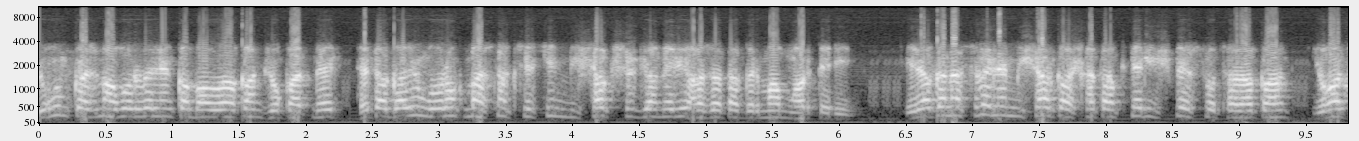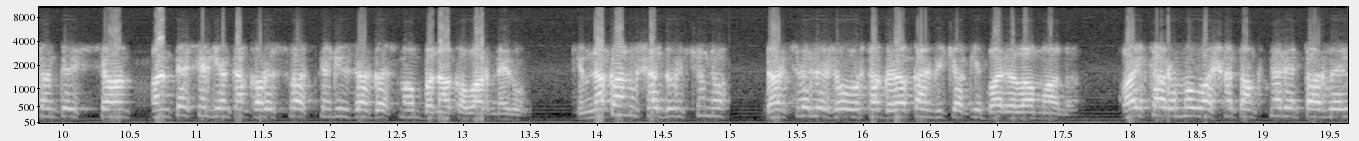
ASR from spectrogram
Յուղում կազմավորվել են կամավորական ջոկատներ, հետագայում որոնք մասնակցեցին մի շարք շրջանների ազատագրման մարտերին։ Իրականացվել են մի շարք աշխատանքներ ինչպես սոցիալական, յուղատնտեսության, անտեսել ենթակառուցվածքների զարգացման բնակավարներում։ Հիմնական ուշադրությունը դարձվել է ժողովրդագրական վիճակի բարելամանը։ Այդ առումով աշխատանքներ են տարվել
